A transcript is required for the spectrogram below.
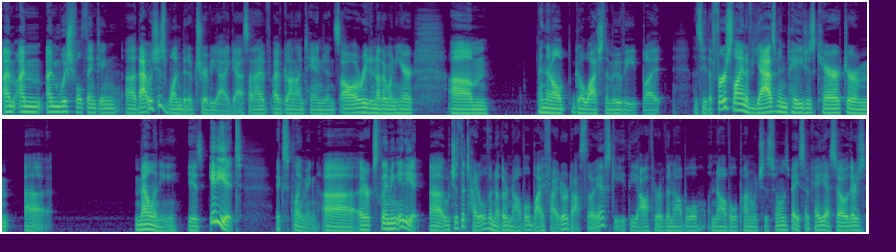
I'm I'm I'm wishful thinking. Uh, that was just one bit of trivia, I guess, and I've I've gone on tangents. I'll, I'll read another one here, um, and then I'll go watch the movie. But let's see. The first line of Yasmin Paige's character, uh, Melanie, is "idiot." Exclaiming, uh, or exclaiming idiot, uh, which is the title of another novel by Fyodor Dostoevsky, the author of the novel novel upon which this film is based. Okay, yeah, so there's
